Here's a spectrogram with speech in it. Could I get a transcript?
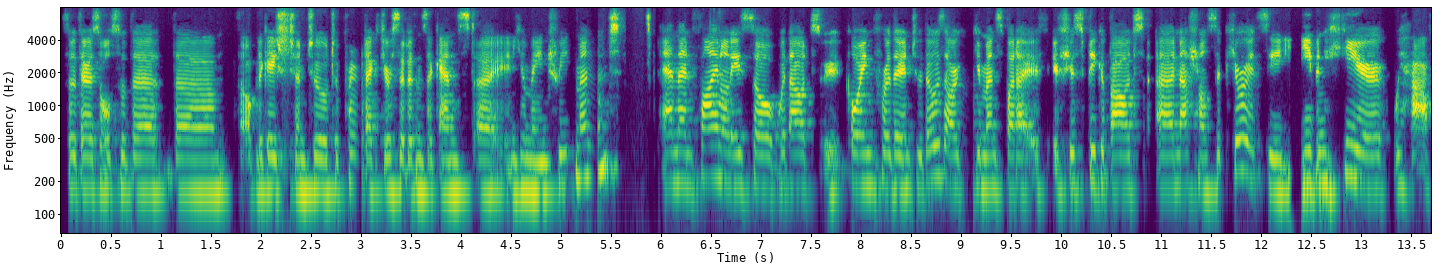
So there's also the the, the obligation to to protect your citizens against uh, inhumane treatment. And then finally, so without going further into those arguments, but if, if you speak about uh, national security, even here we have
